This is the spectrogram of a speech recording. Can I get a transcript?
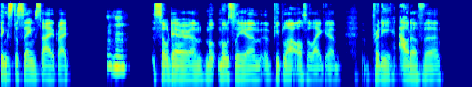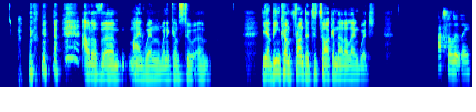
thinks the same side right? Mm -hmm. so they're um, mo mostly um, people are also like uh, pretty out of uh, out of um, mind when when it comes to um, yeah being confronted to talk another language. Absolutely.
